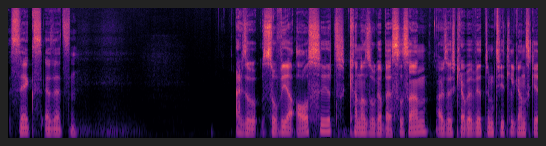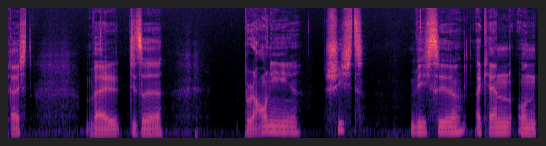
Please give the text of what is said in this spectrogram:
Sex ersetzen? Also, so wie er aussieht, kann er sogar besser sein. Also, ich glaube, er wird dem Titel ganz gerecht, weil diese Brownie-Schicht, wie ich sie erkenne, und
